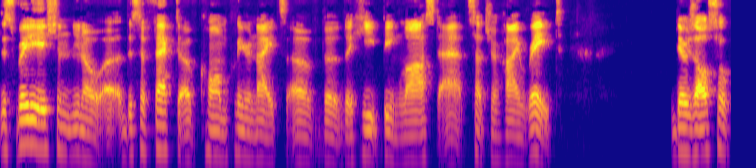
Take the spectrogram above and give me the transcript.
this radiation, you know, uh, this effect of calm, clear nights of the, the heat being lost at such a high rate. There's also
